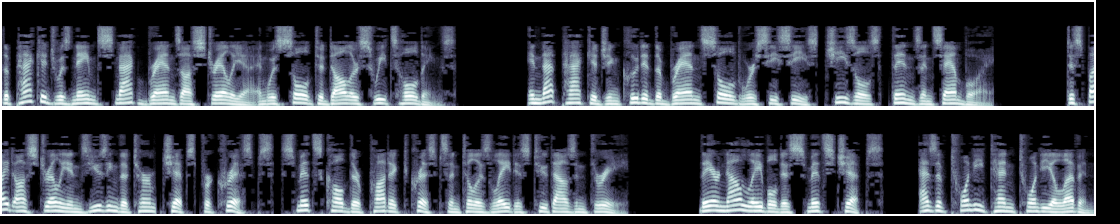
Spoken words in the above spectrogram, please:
The package was named Snack Brands Australia and was sold to Dollar Sweets Holdings. In that package included the brands sold were CC's, Cheezels, Thins and Samboy. Despite Australians using the term chips for crisps, Smiths called their product crisps until as late as 2003. They are now labelled as Smith's chips. As of 2010-2011,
